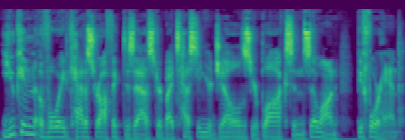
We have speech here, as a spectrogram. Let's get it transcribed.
You can avoid catastrophic disaster by testing your gels, your blocks, and so on beforehand.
